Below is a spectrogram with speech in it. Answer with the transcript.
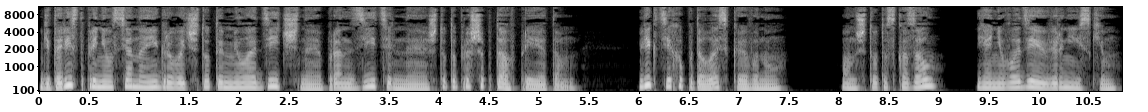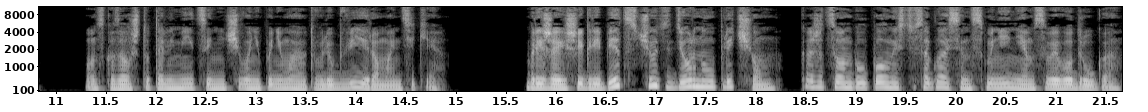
Гитарист принялся наигрывать что-то мелодичное, пронзительное, что-то прошептав при этом. Вик тихо подалась к Эвану. «Он что-то сказал? Я не владею вернийским». Он сказал, что тальмийцы ничего не понимают в любви и романтике. Ближайший гребец чуть дернул плечом. Кажется, он был полностью согласен с мнением своего друга.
